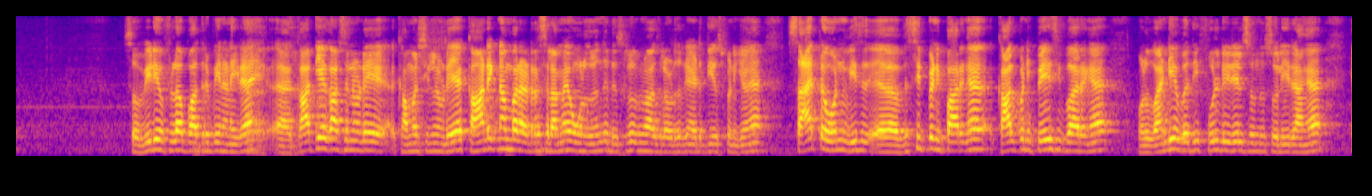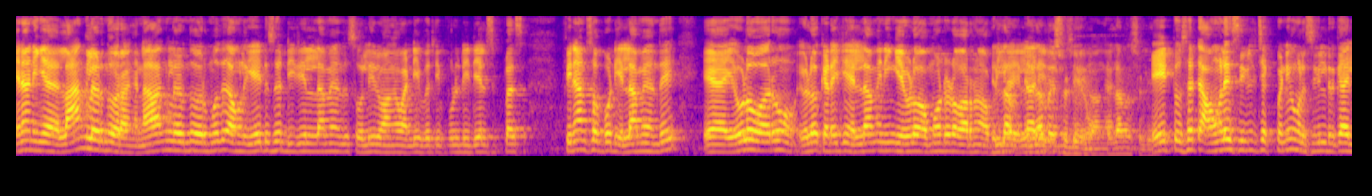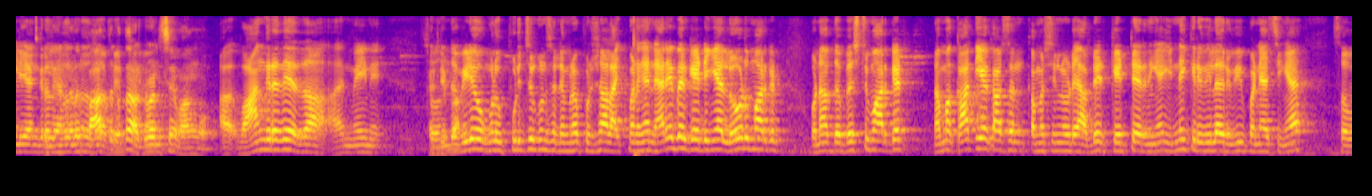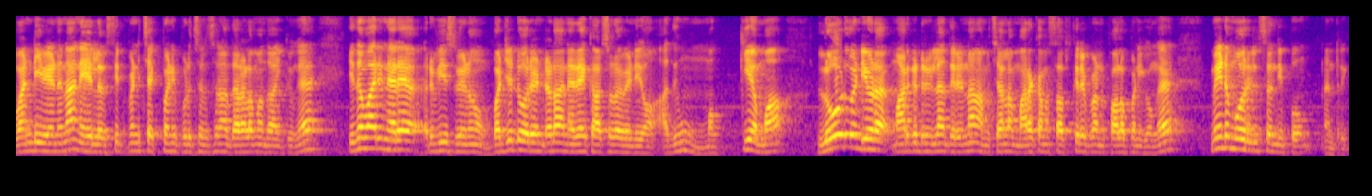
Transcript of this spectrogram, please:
ஸோ வீடியோ ஃபுல்லாக பார்த்துருப்பேன்னு நினைக்கிறேன். அஹ், கார்த்தியா கார்சனுடைய கமர்ஷியலுடைய காண்டாக்ட் நம்பர் அட்ரஸ் எல்லாமே உங்களுக்கு வந்து டிஸ்கிரிப்ஷன் பாக்ஸில் ஒருத்தர் எடுத்து யூஸ் பண்ணிக்கோங்க. சார்ட்டை ஒன்று விசி விசிட் பண்ணி பாருங்கள் கால் பண்ணி பேசி பாருங்கள் உங்களுக்கு வண்டியை பற்றி ஃபுல் டீடைல்ஸ் வந்து சொல்லிடுறாங்க. ஏன்னா நீங்கள் லாங்கில் இருந்து வராங்க. லாங்கில் இருந்து வரும்போது அவங்களுக்கு ஏ டு செட் டீட்டெயில் எல்லாமே வந்து சொல்லிடுவாங்க. வண்டியை பற்றி full details plus finance support எல்லாமே வந்து எவ்வளோ வரும் எவ்வளோ கிடைக்கும் எல்லாமே நீங்கள் எவ்வளோ அமௌண்ட்டோட வரணும் அப்படிங்கிற எல்லாமே- சொல்லிடுவாங்க, எல்லாமே சொல்லிடுவாங்க. ஏ டு செட் அவங்களே சிவில் செக் பண்ணி உங்களுக்கு சிவில் இருக்கா இல்லையாங்கிறது பார்த்துட்டு தான் அட்வான்ஸே வாங்கும் அஹ் வாங்குறதே அதுதான் அது மெயின் ஸோ இந்த. வீடியோ உங்களுக்கு பிடிச்சிருக்குன்னு சொல்லி பிடிச்சா லைக் பண்ணுங்க. நிறைய பேர் கேட்டீங்க load market one of the best market நம்ம கார்த்தியா கார்சன் கமர்ஷியலுடைய அப்டேட் கேட்டே இருந்தீங்க. இன்னைக்கு ரிவியூல ரிவ்யூ பண்ணியாச்சுங்க. ஸோ வண்டி வேணும்னா நேரில் விசிட் பண்ணி செக் பண்ணி பிடிச்சிருந்துச்சுன்னா தாராளமாக வந்து வாங்கிக்கோங்க. இந்த மாதிரி நிறைய ரிவ்யூஸ் வேணும். பட்ஜெட் ஓரியன்டாக நிறைய கார்ஸோட வேண்டியும் அதுவும் முக்கியமாக லோடு வண்டியோட மார்க்கெட் ரிவ்யூலாம் தெரியும்னா நம்ம சேனலை மறக்காமல் சப்ஸ்கிரைப் பண்ணி ஃபாலோ பண்ணிக்கோங்க. மீண்டும் ஒரு சந்திப்போம். நன்றி.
